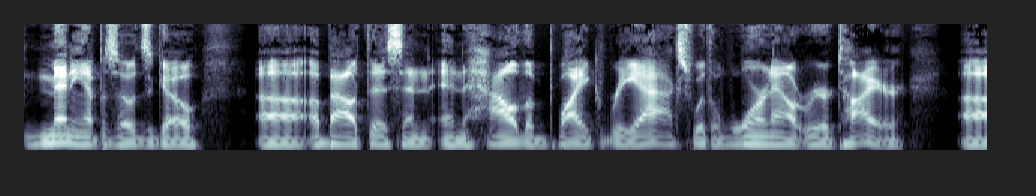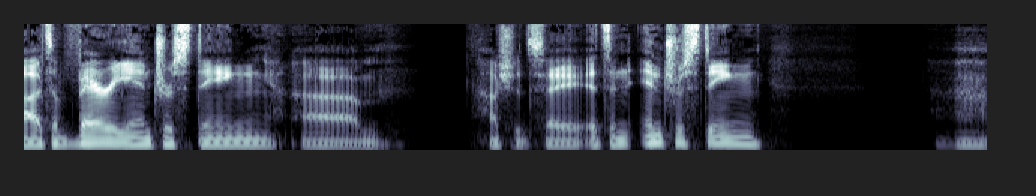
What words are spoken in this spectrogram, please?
many episodes ago uh, about this and and how the bike reacts with a worn out rear tire. Uh, it's a very interesting. Um, I should say it's an interesting. Uh,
